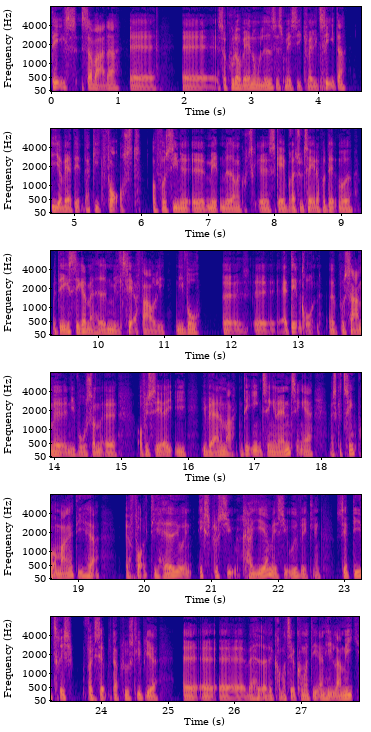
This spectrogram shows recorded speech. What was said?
Dels så var der... Øh, øh, så kunne der jo være nogle ledelsesmæssige kvaliteter i at være den, der gik forrest og få sine øh, mænd med, og man kunne skabe resultater på den måde. Men det er ikke sikkert, at man havde en militærfaglig niveau øh, øh, af den grund øh, på samme niveau som øh, officerer i, i værnemagten. Det er en ting. En anden ting er, at man skal tænke på, at mange af de her øh, folk, de havde jo en eksplosiv karrieremæssig udvikling. Sepp Dietrich for eksempel, der pludselig bliver, øh, øh, øh, hvad hedder det, kommer til at kommandere en hel armé.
